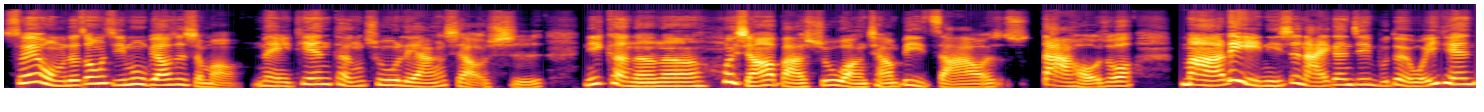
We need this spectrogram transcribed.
所以我们的终极目标是什么？每天腾出两小时。你可能呢会想要把书往墙壁砸哦，大吼说：“玛丽，你是哪一根筋不对？我一天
